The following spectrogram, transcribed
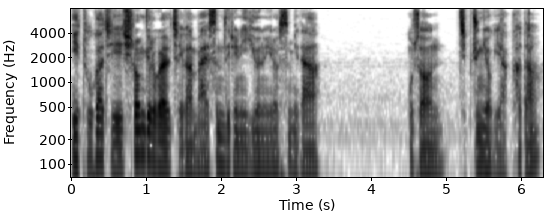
이 두 가지 실험 결과를 제가 말씀드리는 이유는 이렇습니다. 우선 집중력이 약하다,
